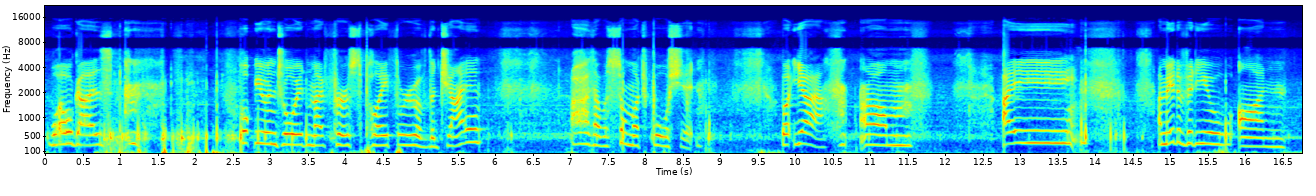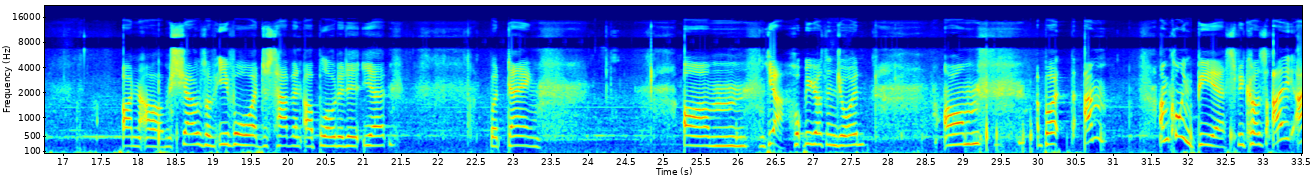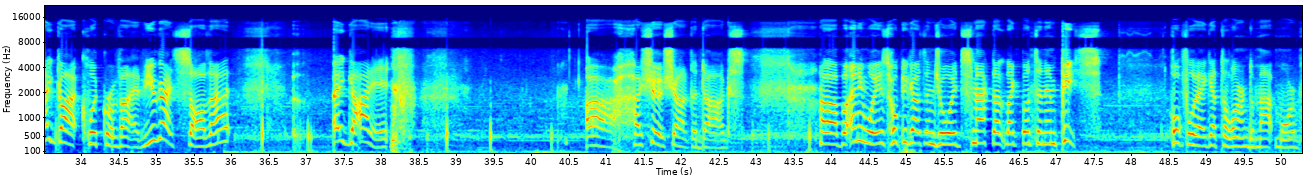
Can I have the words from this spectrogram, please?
Well, guys, hope you enjoyed my first playthrough of the Giant. Ah, that was so much bullshit. But yeah, um, I I made a video on on um, Shadows of Evil. I just haven't uploaded it yet. But dang. Um, yeah, hope you guys enjoyed. Um, but I'm I'm calling BS because I I got quick revive. You guys saw that? I got it. Ah, I should have shot the dogs. Uh, but anyways, hope you guys enjoyed. Smack that like button and peace. Hopefully I get to learn the map more.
